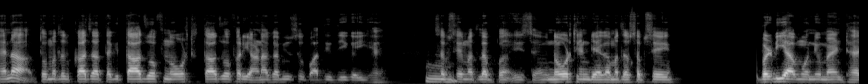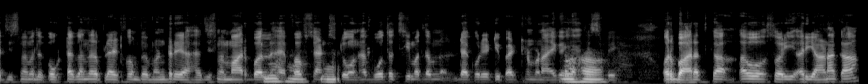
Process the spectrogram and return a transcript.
है ना तो मतलब कहा जाता है कि Taj of north Taj of Haryana का भी उसे उपाधि दी गई है हम्म। सबसे मतलब इस नॉर्थ इंडिया का मतलब सबसे बढ़िया मोन्यूमेंट है जिसमें मतलब ओक्टागनल प्लेटफॉर्म पे बन रहा है जिसमें मार्बल है पफ एंड स्टोन है बहुत अच्छी मतलब डेकोरेटिव पैटर्न बनाए गए हैं हाँ। जिसपे और भारत का ओ सॉरी हरियाणा का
